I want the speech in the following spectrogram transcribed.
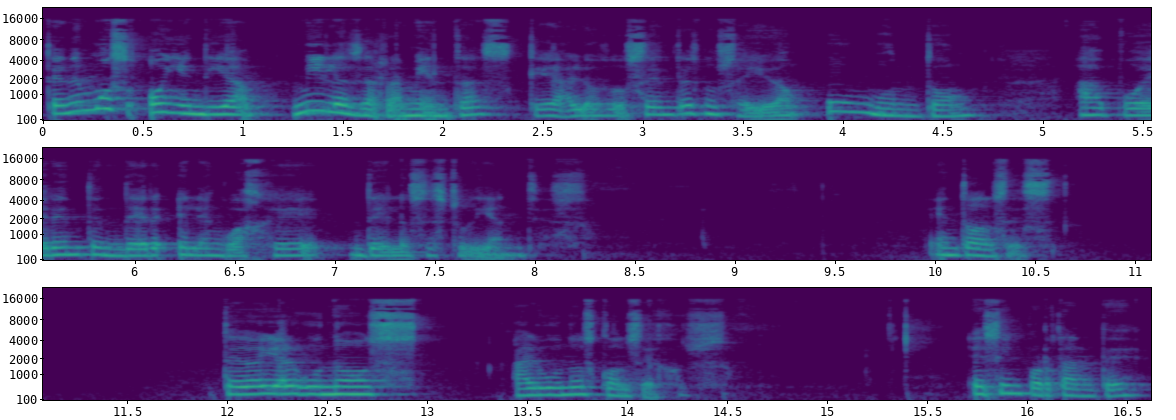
Tenemos hoy en día miles de herramientas que a los docentes nos ayudan un montón a poder entender el lenguaje de los estudiantes. Entonces, te doy algunos, algunos consejos. Es importante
